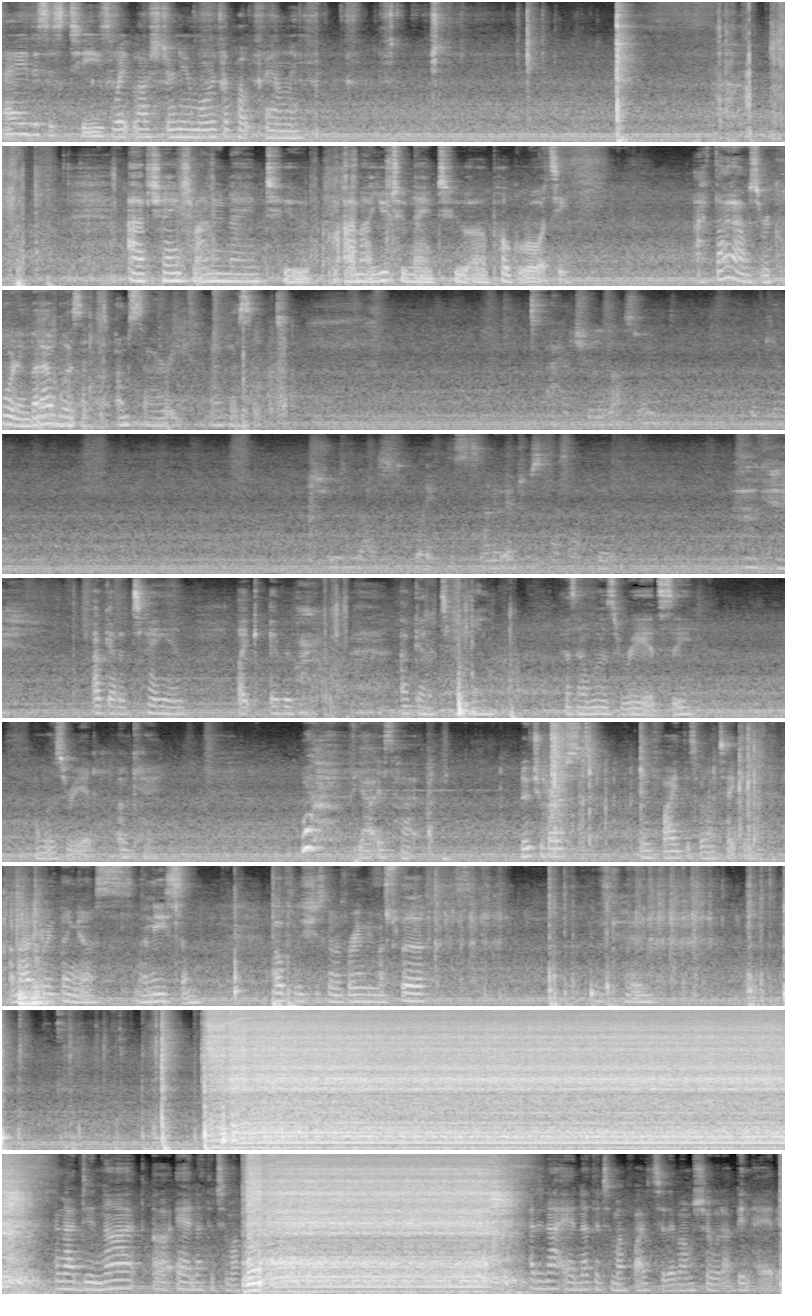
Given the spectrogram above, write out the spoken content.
Hey, this is T's weight loss journey. I'm more with the Pope family. I've changed my new name to uh, my YouTube name to uh, Polk Royalty. I thought I was recording, but I wasn't. I'm sorry, I wasn't. I have truly lost weight. Look, y'all. Truly lost weight. This is my new exercise outfit. Okay. I've got a tan, like everywhere. I've got a tan because I was red. See. I was red. Okay. Yeah, it's hot. NutriBurst and Fight is what I'm taking. I'm out of everything else. I need some. hopefully she's gonna bring me my stuff. Okay. And I did not uh, add nothing to my I did not add nothing to my fights today, but I'm sure what I've been adding.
